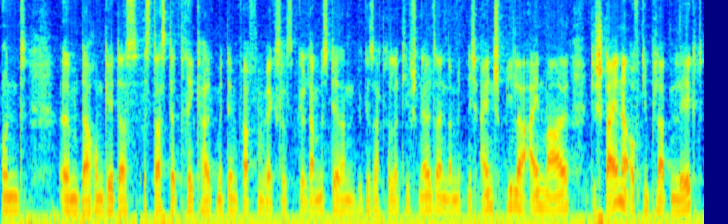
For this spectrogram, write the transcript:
Und ähm, darum geht das, ist das der Trick halt mit dem Waffenwechselskill. Da müsst ihr dann, wie gesagt, relativ schnell sein, damit nicht ein Spieler einmal die Steine auf die Platten legt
